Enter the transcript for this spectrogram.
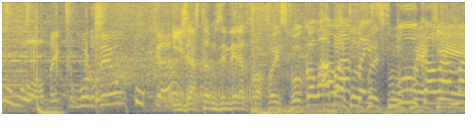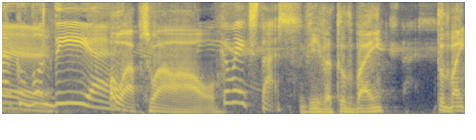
O homem que mordeu o cão. E já estamos em direto para o Facebook. Olá, Olá, do Facebook. como é que Olá, é? Marco. Bom dia. Olá pessoal, Como é que estás? viva, tudo bem? Tudo bem?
